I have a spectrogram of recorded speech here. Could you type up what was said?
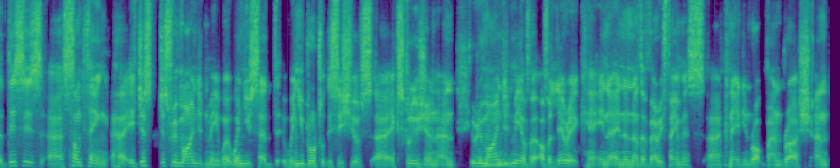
this is uh, something uh, it just just reminded me when you said when you brought up this issue of uh, exclusion and it reminded mm-hmm. me of a, of a lyric in, in another very famous uh, canadian rock band rush and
